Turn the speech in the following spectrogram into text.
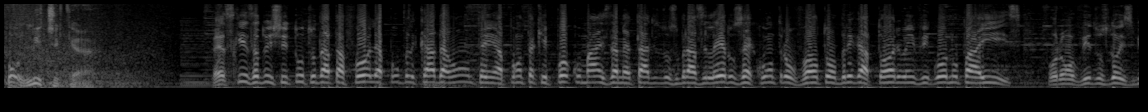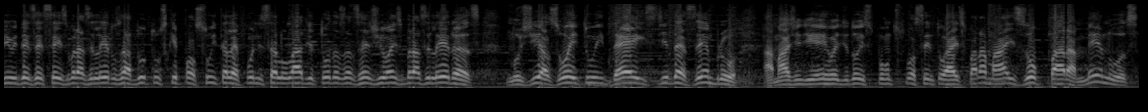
Política. Pesquisa do Instituto Datafolha, publicada ontem, aponta que pouco mais da metade dos brasileiros é contra o voto obrigatório em vigor no país. Foram ouvidos 2.016 brasileiros adultos que possuem telefone celular de todas as regiões brasileiras, nos dias 8 e 10 de dezembro. A margem de erro é de dois pontos percentuais para mais ou para menos.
